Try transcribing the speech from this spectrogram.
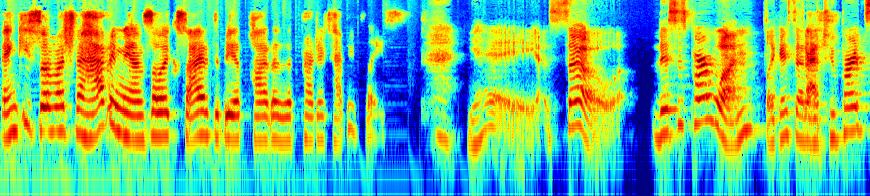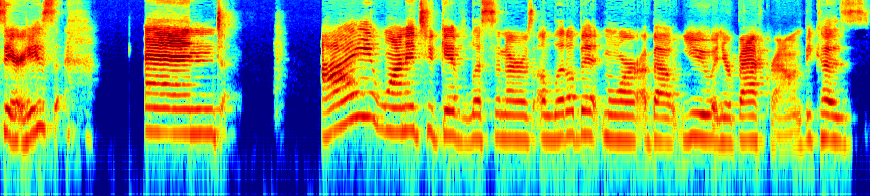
Thank you so much for having me. I'm so excited to be a part of the Project Happy Place. Yay. So, this is part one, like I said, yes. of a two part series. And I wanted to give listeners a little bit more about you and your background because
